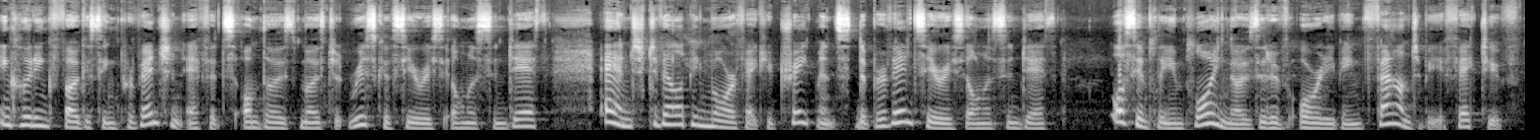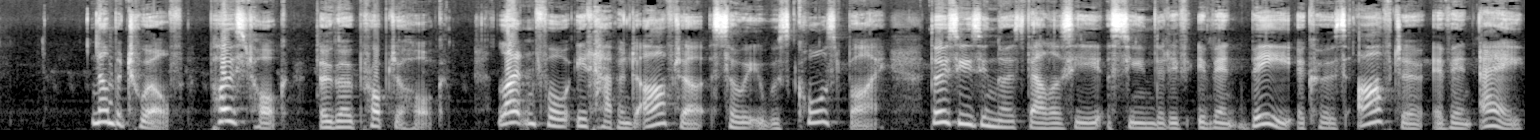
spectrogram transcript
including focusing prevention efforts on those most at risk of serious illness and death, and developing more effective treatments that prevent serious illness and death, or simply employing those that have already been found to be effective. Number 12. Post hoc, ergo propter hoc. Latin for it happened after, so it was caused by. Those using those fallacy assume that if event B occurs after event A,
